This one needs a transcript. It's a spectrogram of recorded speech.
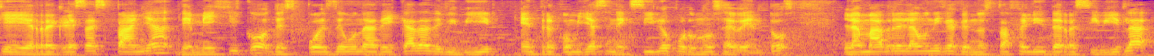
que regresa a España de México después de una década de vivir entre comillas en exilio por unos eventos. La madre es la única que no está feliz de recibirla,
